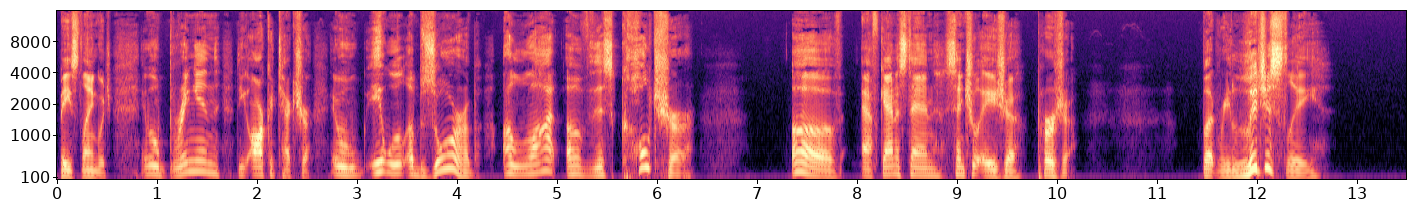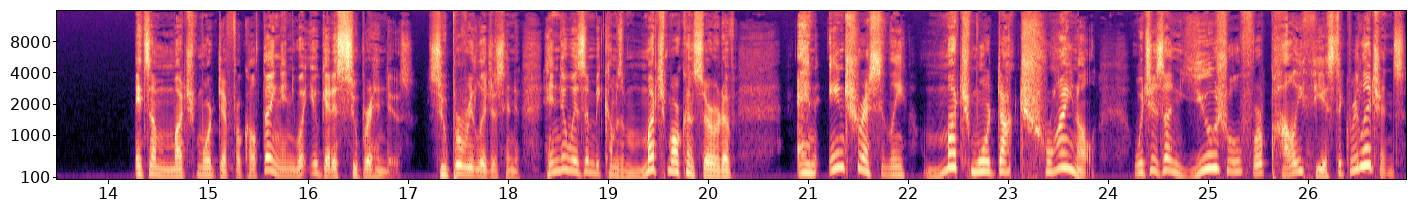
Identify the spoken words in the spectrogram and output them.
based language. It will bring in the architecture. It will it will absorb a lot of this culture of Afghanistan, Central Asia, Persia. But religiously, it's a much more difficult thing. And what you get is super Hindus, super religious Hindu. Hinduism becomes much more conservative and interestingly, much more doctrinal, which is unusual for polytheistic religions.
